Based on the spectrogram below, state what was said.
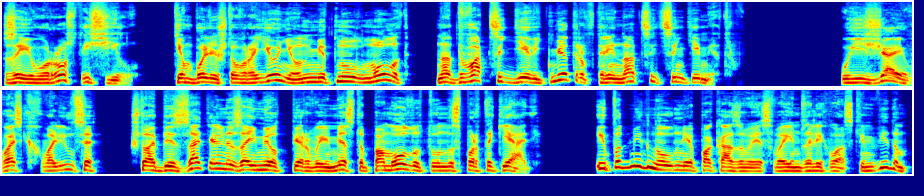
за его рост и силу. Тем более, что в районе он метнул молот на 29 метров 13 сантиметров. Уезжая, Васька хвалился, что обязательно займет первое место по молоту на спартакиаде, и подмигнул мне, показывая своим залихвастским видом,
